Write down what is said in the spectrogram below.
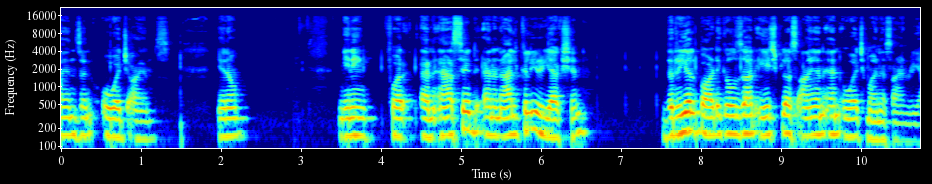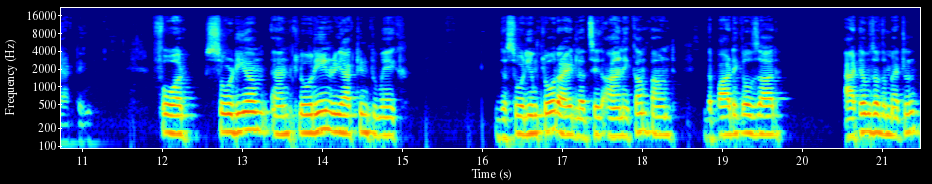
ions and oh ions you know meaning for an acid and an alkali reaction the real particles are H plus ion and OH minus ion reacting. For sodium and chlorine reacting to make the sodium chloride, let's say the ionic compound, the particles are atoms of the metal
